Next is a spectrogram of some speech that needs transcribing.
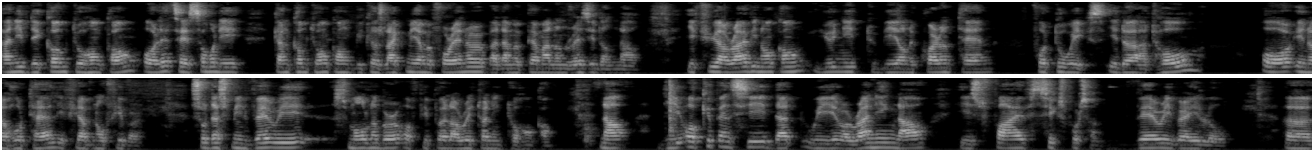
And if they come to Hong Kong, or let's say somebody can come to Hong Kong because like me, I'm a foreigner, but I'm a permanent resident now. If you arrive in Hong Kong, you need to be on a quarantine for two weeks, either at home or in a hotel if you have no fever. So that's means very small number of people are returning to Hong Kong. Now, the occupancy that we are running now is five, six percent, very, very low. Uh,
